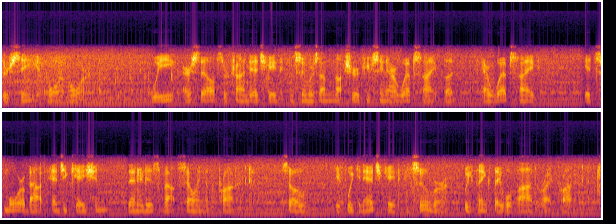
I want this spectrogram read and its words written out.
they're seeing it more and more. We ourselves are trying to educate the consumers. I'm not sure if you've seen our website, but our website it's more about education than it is about selling of the product. So if we can educate the consumer, we think they will buy the right product.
